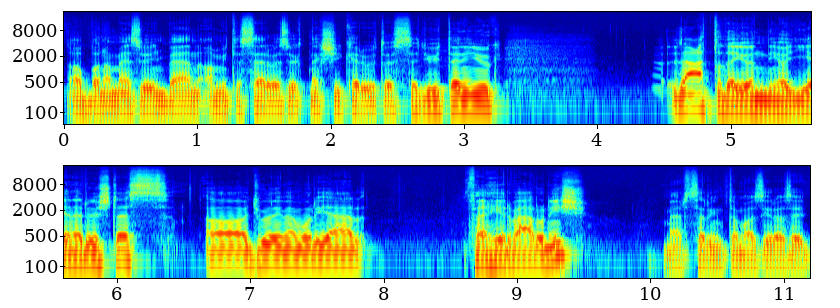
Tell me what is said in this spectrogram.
abban a mezőnyben, amit a szervezőknek sikerült összegyűjteniük. Láttad-e jönni, hogy ilyen erős lesz a Gyulai Memorial Fehérváron is? Mert szerintem azért az egy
